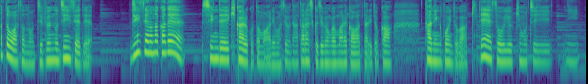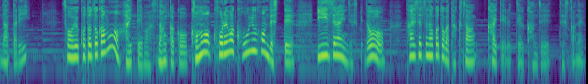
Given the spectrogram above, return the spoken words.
あとはその自分の人生で人生の中で死んで生き返ることもありますよね。新しく自分が生まれ変わったりとかターニングポイントが来てそういう気持ちになったりそういうこととかも入っています。なんかこうこのこれはこういう本ですって言いづらいんですけど大切なことがたくさん書いているっていう感じですかね。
